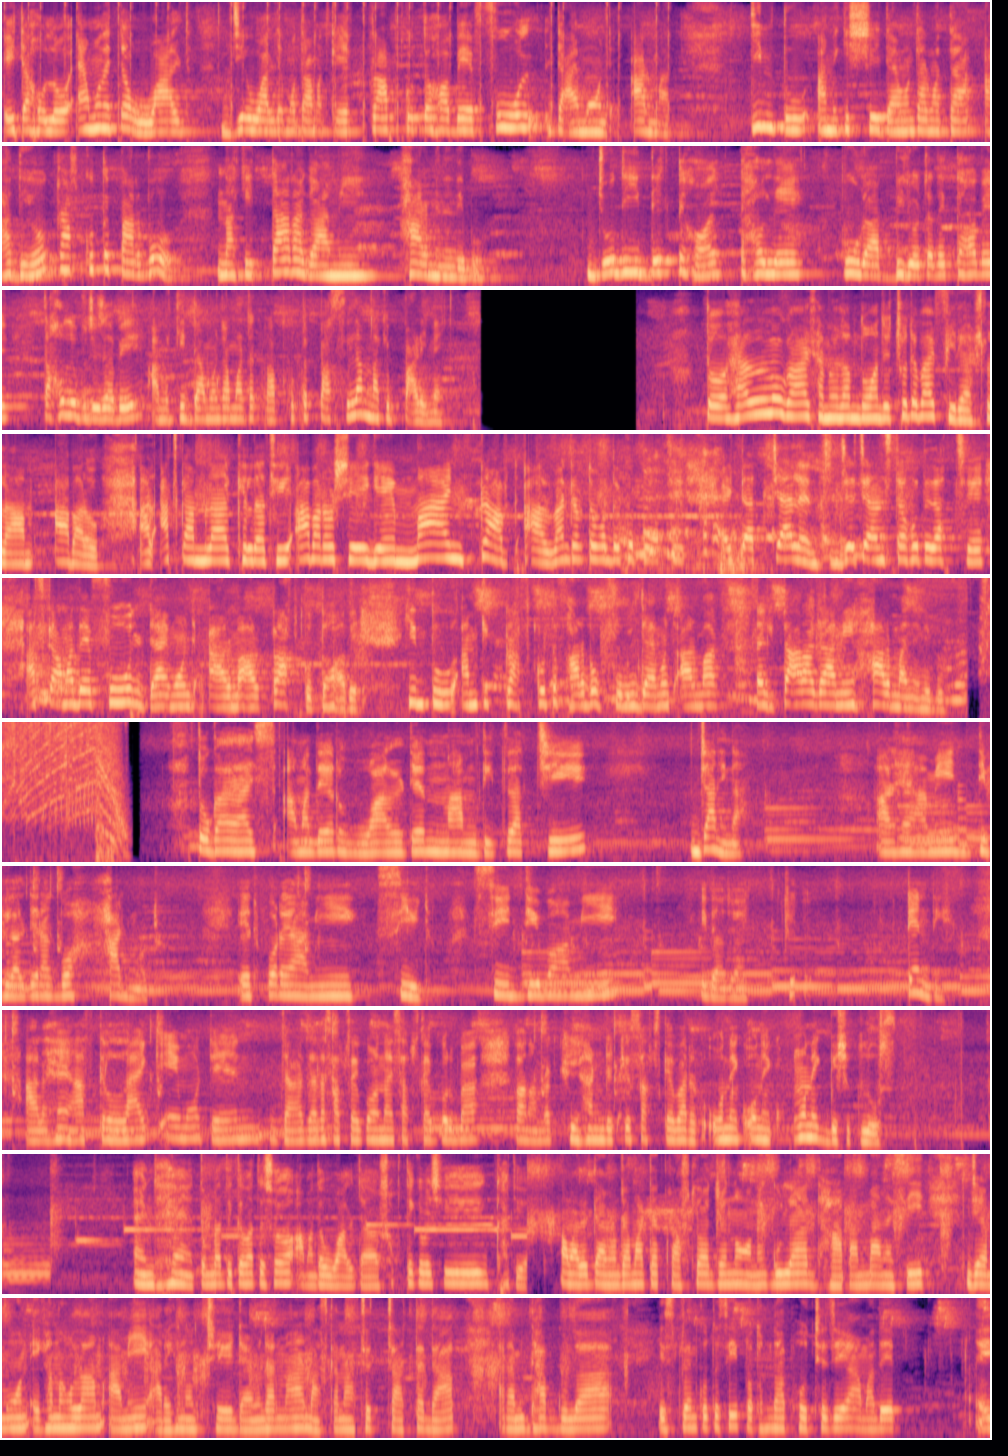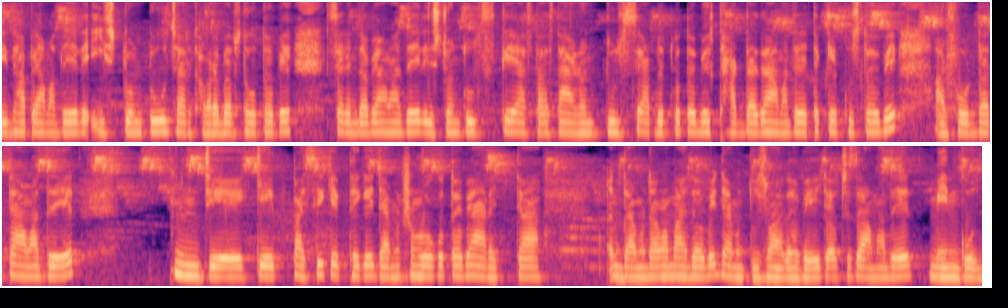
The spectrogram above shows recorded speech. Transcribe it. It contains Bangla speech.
এটা হলো এমন একটা ওয়ার্ল্ড যে ওয়ার্ল্ডের মধ্যে আমাকে ক্রাফট করতে হবে ফুল ডায়মন্ড আর্মার কিন্তু আমি কি সেই ডায়মন্ড আর্মারটা আদেও ক্রাফট করতে পারব? নাকি তার আগে আমি হার মেনে নেব? যদি দেখতে হয়, তাহলে পুরা ভিডিওটা দেখতে হবে। তাহলে বুঝে যাবে আমি কি ডায়মন্ড আর্মারটা ক্রাফট করতে পারছিলাম নাকি পারি নাই তো হ্যালো গাইস, আমি হলাম তোমাদের ছোটো ভাই, ফিরে আসলাম আবারও। আর আজকে আমরা খেলতে যাচ্ছি আবারও সেই গেম মাইন্ড ক্রাফট আর মাইন্ড ক্রাফটের মধ্যে করতে যাচ্ছি একটা চ্যালেঞ্জ যে চ্যালেঞ্জটা হতে যাচ্ছে, আজকে আমাদের ফুল ডায়মন্ড আর্মার ক্রাফট করতে হবে। কিন্তু আমি কি ক্রাফট করতে পারব ফুল ডায়মন্ড আর্মার নাকি তার আগে আমি হার মানে নেব? তো গাইস, আমাদের ওয়ার্ল্ডের নাম দিতে যাচ্ছি। জানি না। আর হ্যাঁ আমি ডিফিকাল্টি রাখব হার্ড মোড এরপরে আমি সিড সিড দিব আমি, কি দেওয়া যায়? টেন দি। আর হ্যাঁ আজকে লাইক এমও টেন যারা যারা সাবস্ক্রাইব করে নাই সাবস্ক্রাইব করবা। কারণ আমরা থ্রি হান্ড্রেডকে সাবস্ক্রাইবার অনেক অনেক অনেক বেশি ক্লোজ অ্যান্ড হ্যাঁ তোমরা দেখতে পাচ্ছ, আমাদের ওয়ালটা সব থেকে বেশি ঘাটি আমাদের ডায়মন্ড আমারটা ক্রাফট করার জন্য অনেকগুলা ধাপ আমি বানাইছি। যেমন এখানে হলাম আমি, আর এখানে হচ্ছে ডায়মন্ড আর্মার মাঝখানে আছে চারটা ধাপ। আর আমি ধাপগুলা এক্সপ্লেন করতেছি। প্রথম ধাপ হচ্ছে যে আমাদের এই ধাপে আমাদের স্টোন টুলস আর খাবারের ব্যবস্থা করতে হবে। সেকেন্ড ধাপে আমাদের স্টোন টুলসকে আস্তে আস্তে আয়রন টুলসে আপডেট করতে হবে। থার্ড ধাপে আমাদের একটা কেক খুঁজতে হবে। আর ফোর্থ ধাপে আমাদের যে কেপ পাইছি কেপ থেকে ডায়মন্ড সংগ্রহ করতে হবে। আর একটা ডায়মন্ড আমার বানাতে হবে ডায়মন্ড টুলস বানাতে হবে। এটা হচ্ছে যে আমাদের মেন গোল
